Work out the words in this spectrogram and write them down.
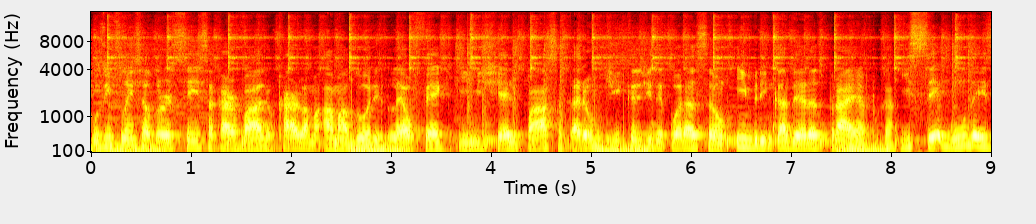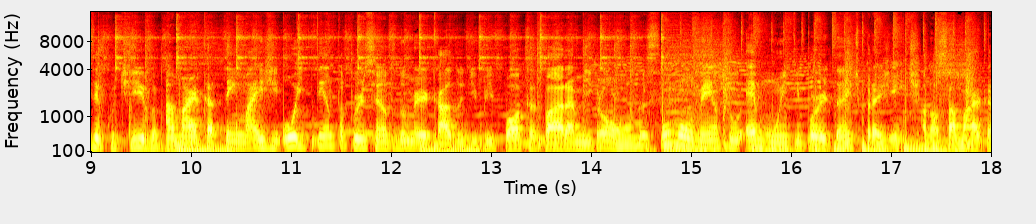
Os influenciadores Ceissa Carvalho, Carla Amadori, Léo Feck e Michele Passa darão dicas de decoração e brincadeiras para a época época. E segundo a executiva, a marca tem mais de 80% do mercado de pipocas para micro-ondas. O momento é muito importante pra gente. A nossa marca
